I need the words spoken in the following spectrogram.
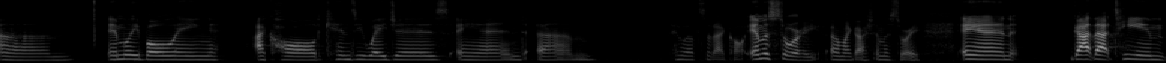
um, Emily Bowling. I called Kenzie Wages and um, who else did I call? Emma Story. Oh my gosh, Emma Story. And got that team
